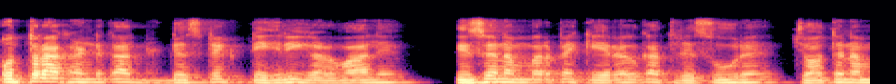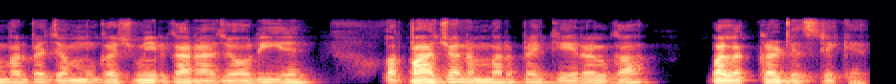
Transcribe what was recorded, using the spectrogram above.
उत्तराखंड का डिस्ट्रिक्ट टेहरी गढ़वाल है। तीसरे नंबर पे केरल का त्रिशूर है, चौथे नंबर पे जम्मू कश्मीर का राजौरी है और पाँचवें नंबर पे केरल का पलक्कड़ डिस्ट्रिक्ट है।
